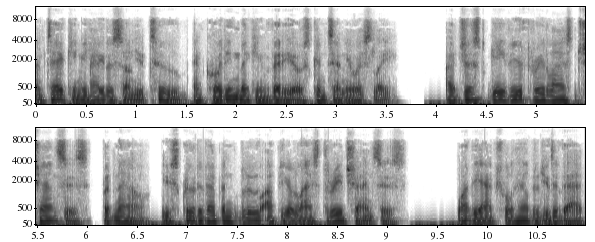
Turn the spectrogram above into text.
and taking a hiatus on YouTube and quitting making videos continuously. I just gave you three last chances, but now, you screwed it up and blew up your last three chances. Why the actual hell did you do that?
